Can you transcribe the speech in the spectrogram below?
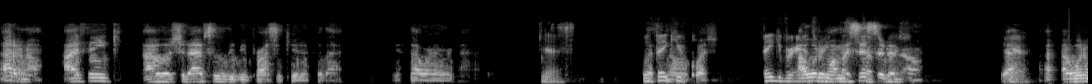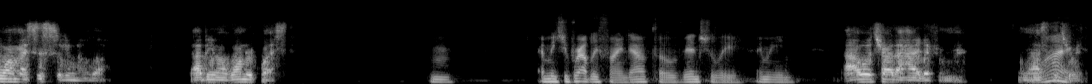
I don't know. I think I should absolutely be prosecuted for that if that were ever to happen. Yeah. That's- Well, that's thank you. question. Thank you for. I wouldn't want my sister to question. know. Yeah, I- I wouldn't want my sister to know though. That'd be my one request. Hmm. I mean, she'd probably find out though eventually. I mean, I would try to hide it from her. And that's why? the truth.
